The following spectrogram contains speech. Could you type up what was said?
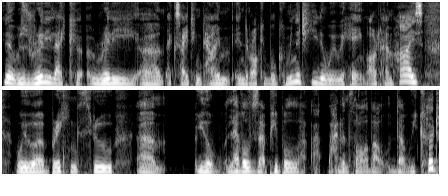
you know it was really like a really uh, exciting time in the Rocket Pool community. You know we were hitting all time highs, we were breaking through. Um, you know levels that people hadn't thought about that we could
